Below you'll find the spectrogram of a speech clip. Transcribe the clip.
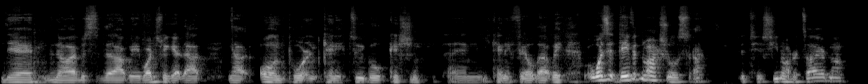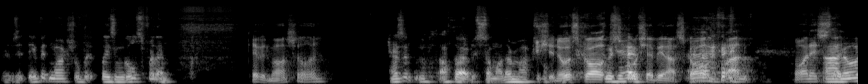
Yeah, no, it was that way. Once we get that that all important kind of two goal cushion, um, you kind of felt that way. Was it David Marshall's? Uh, is he not retired now? Was it David Marshall that plays in goals for them? David Marshall, eh? Is it? I thought it was some other match. You know, Scott. Scotia being a Scotland fan. Honestly, I know.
